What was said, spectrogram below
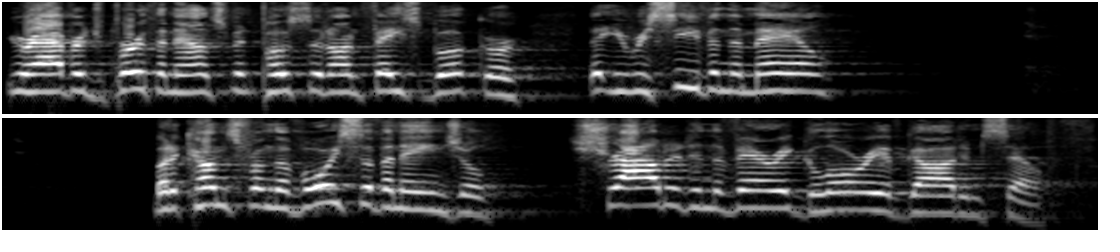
your average birth announcement posted on Facebook or that you receive in the mail. But it comes from the voice of an angel, shrouded in the very glory of God Himself.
